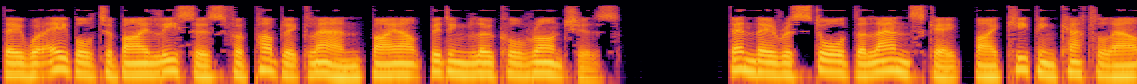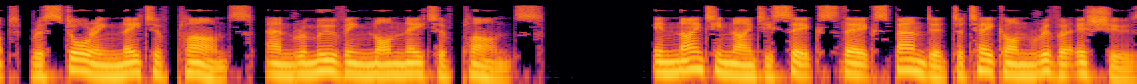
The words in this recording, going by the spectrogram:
They were able to buy leases for public land by outbidding local ranchers. Then they restored the landscape by keeping cattle out, restoring native plants, and removing non-native plants. In 1996 they expanded to take on river issues,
